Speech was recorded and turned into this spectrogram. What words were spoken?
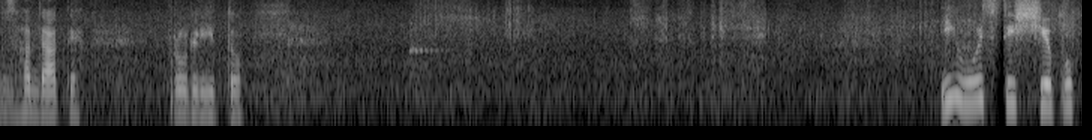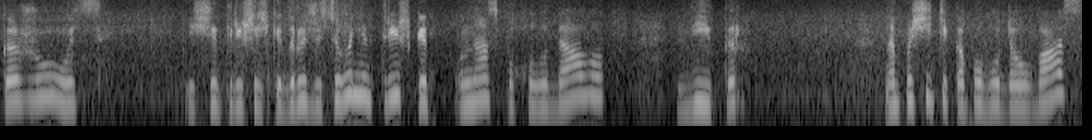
згадати про літо. І ось іще покажу. Ось іще трішечки. Друзі, сьогодні трішки у нас похолодало вітер. Напишіть, яка погода у вас.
